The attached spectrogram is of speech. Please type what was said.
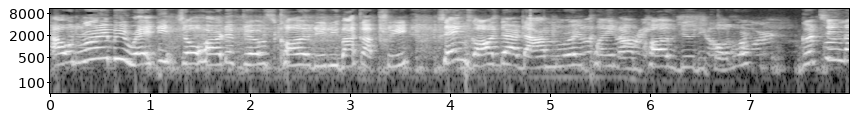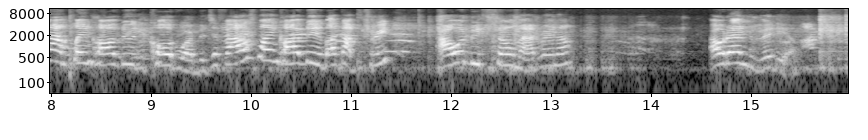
I would really be raging so hard if there was Call of Duty Black Ops 3. Thank God that I'm really playing um, Call of Duty Cold War. Good thing that I'm playing Call of Duty Cold War, because if I was playing Call of Duty Black Ops 3, I would be so mad right now. I would end the video.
